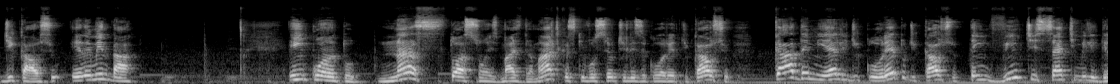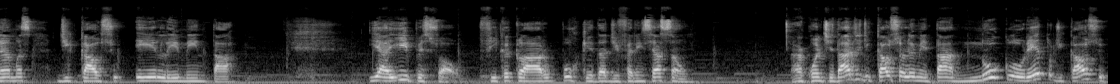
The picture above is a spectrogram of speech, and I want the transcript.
de cálcio elementar. Enquanto nas situações mais dramáticas que você utiliza cloreto de cálcio, cada ml de cloreto de cálcio tem 27 miligramas de cálcio elementar. E aí, pessoal, fica claro por que da diferenciação. A quantidade de cálcio elementar no cloreto de cálcio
